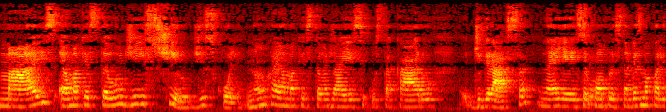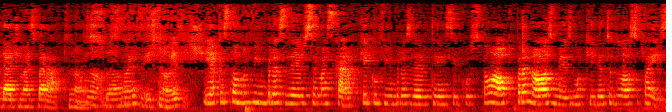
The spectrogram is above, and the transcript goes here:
Mas é uma questão de estilo, de escolha. Nunca é uma questão de ah, esse custa caro de graça, né? E aí eu Sim. compro esse da mesma qualidade mais barato. Não, Não, isso, isso não existe. isso não existe. E a questão do vinho brasileiro ser mais caro. Por que, que o vinho brasileiro tem esse custo tão alto para nós mesmo aqui dentro do nosso país?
